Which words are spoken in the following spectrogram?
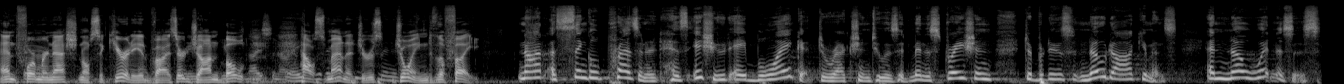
and former National Security Advisor John Bolton. House managers joined the fight. Not a single president has issued a blanket direction to his administration to produce no documents and no witnesses.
